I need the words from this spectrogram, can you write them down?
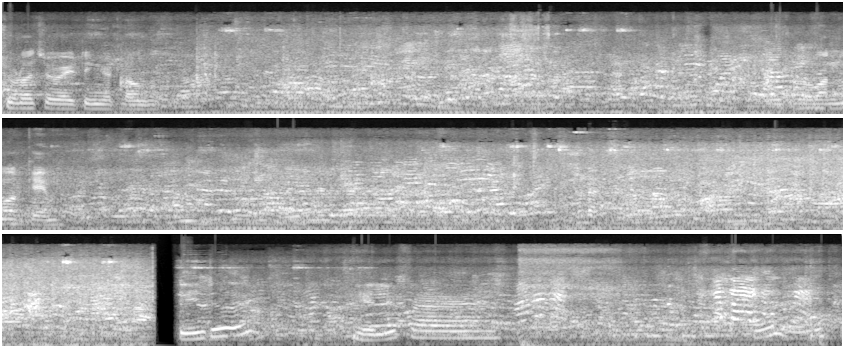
చూడొచ్చు వెయిటింగ్ ఎట్లా ఉంది. వన్ మోర్ కేమ్ ఏంటి ఎలిఫెంట్ ఏంటి పెట్టాలి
